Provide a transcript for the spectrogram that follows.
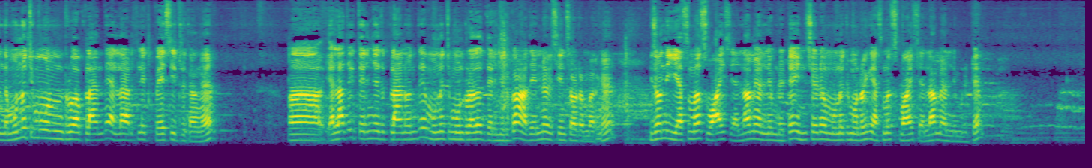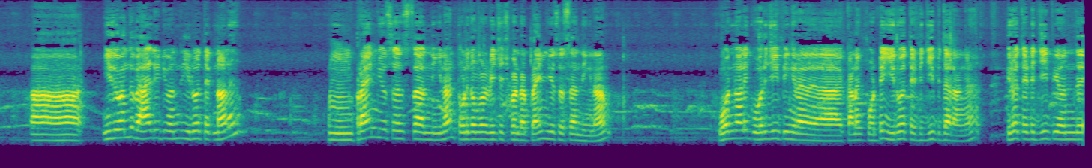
அந்த முந்நூற்றி மூணு ரூபா பிளான் தான் எல்லா இடத்துலையும் பேசிகிட்டு இருக்காங்க. எல்லாத்துக்கும் தெரிஞ்சது பிளான் வந்து முந்நூற்றி மூணு ரூபா தான் தெரிஞ்சிருக்கும். அது என்ன விஷயம்னு சொல்கிறேன் பாருங்க. இது வந்து எஸ்எம்எஸ் வாய்ஸ் எல்லாமே அன்லிமிட்டெட் இன்ஸ்டைடு முந்நூற்றி மூணு ரூபாய்க்கு எஸ்எம்எஸ் வாய்ஸ் எல்லாமே அன்லிமிட்டெட் இது வந்து வேலிடிட்டி வந்து இருபத்தெட்டு நாள் ப்ரைம் யூசர்ஸாக இருந்தீங்கன்னா தொண்ணூத்தொம்பது ரீசார்ஜ் பண்ணுற ப்ரைம் யூசர்ஸாக இருந்தீங்கன்னா ஒரு நாளைக்கு ஒரு ஜிபிங்கிற கணக்கு போட்டு இருபத்தெட்டு ஜிபி தராங்க. இருபத்தெட்டு ஜிபி வந்து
